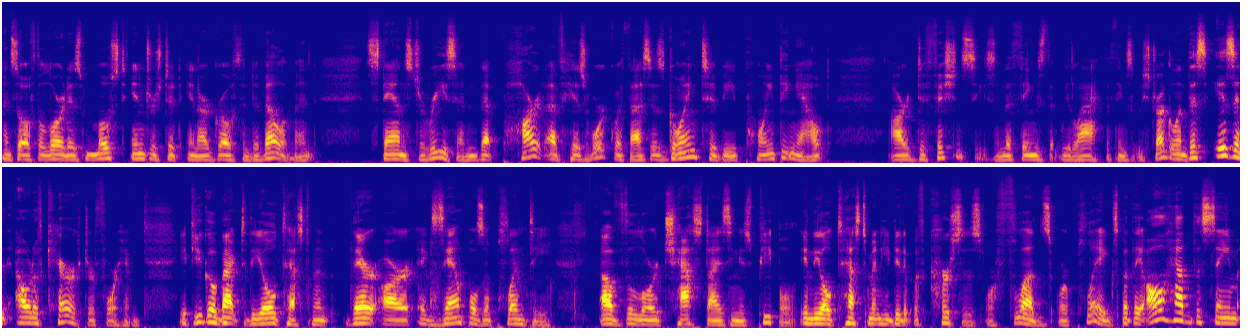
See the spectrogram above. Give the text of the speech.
And so, if the Lord is most interested in our growth and development, it stands to reason that part of his work with us is going to be pointing out our deficiencies and the things that we lack, the things that we struggle. And this isn't out of character for him. If you go back to the Old Testament, there are examples aplenty of the Lord chastising his people. In the Old Testament, he did it with curses or floods or plagues, but they all had the same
